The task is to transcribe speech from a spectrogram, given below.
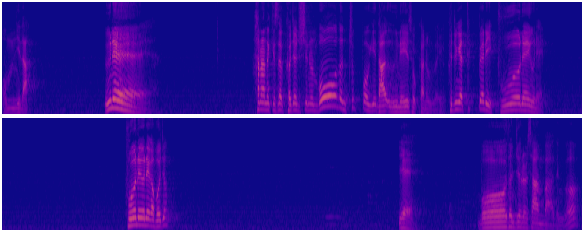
옵니다. 은혜 하나님께서 거저 주시는 모든 축복이 다 은혜에 속하는 거예요. 그 중에 특별히 구원의 은혜. 구원의 은혜가 뭐죠? 예. 모든 죄를 사함 받은 거.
